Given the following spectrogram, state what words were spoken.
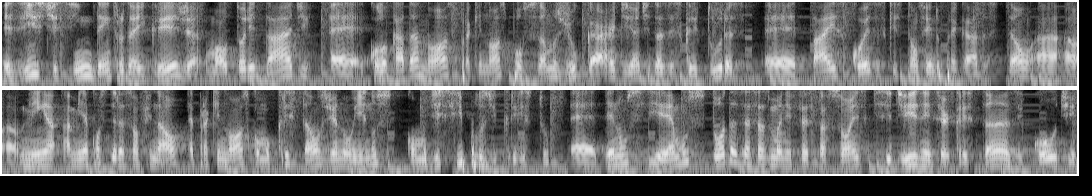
existe sim dentro da igreja uma autoridade é, colocada a nós para que nós possamos julgar diante das escrituras é, tais coisas que estão sendo pregadas. Então, a, a, a minha, a minha consideração final é para que nós, como cristãos genuínos, como discípulos de Cristo, é, denunciemos todas essas manifestações que se dizem ser cristãs e coach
